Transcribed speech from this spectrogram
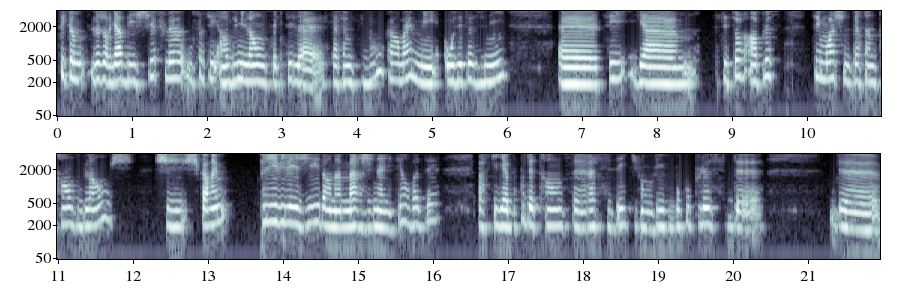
sais, comme là, je regarde des chiffres, là, ça c'est en 2011, fait que sais, ça fait un petit bout quand même, mais aux États-Unis, euh, tu sais, il y a, c'est sûr, en plus, tu sais, moi, je suis une personne trans blanche, je, je suis quand même privilégiée dans ma marginalité, on va dire, parce qu'il y a beaucoup de trans racisés qui vont vivre beaucoup plus de, de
